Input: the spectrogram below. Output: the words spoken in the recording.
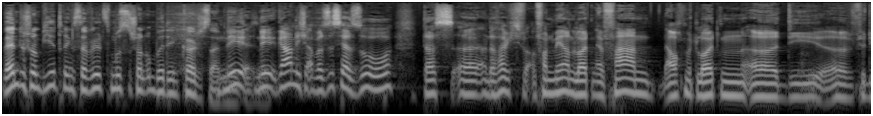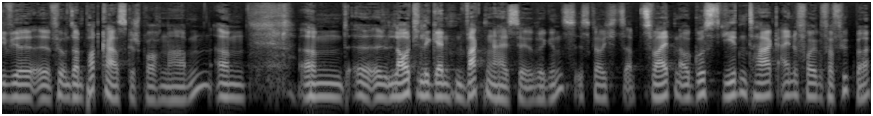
wenn du schon Bier trinkst, dann willst, musst du schon unbedingt Kölsch sein. Nee, so. nee, gar nicht. Aber es ist ja so, dass, äh, und das habe ich von mehreren Leuten erfahren, auch mit Leuten, äh, die, äh, für die wir äh, für unseren Podcast gesprochen haben. Ähm, ähm, äh, Laute Legenden Wacken heißt der übrigens. Ist, glaube ich, jetzt ab 2. August jeden Tag eine Folge verfügbar,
